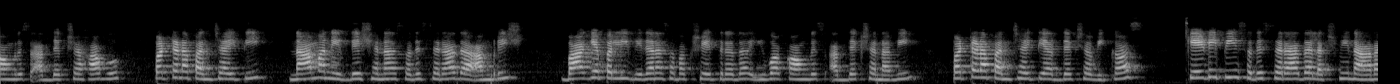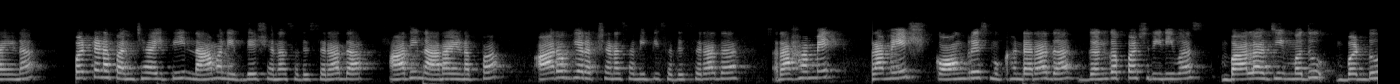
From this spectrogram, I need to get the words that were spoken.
ಕಾಂಗ್ರೆಸ್ ಅಧ್ಯಕ್ಷ ಹಾಗೂ ಪಟ್ಟಣ ಪಂಚಾಯಿತಿ ನಾಮನಿರ್ದೇಶನ ಸದಸ್ಯರಾದ ಅಂಬರೀಶ್ ಬಾಗೇಪಲ್ಲಿ ವಿಧಾನಸಭಾ ಕ್ಷೇತ್ರದ ಯುವ ಕಾಂಗ್ರೆಸ್ ಅಧ್ಯಕ್ಷ ನವೀನ್, ಪಟ್ಟಣ ಪಂಚಾಯಿತಿ ಅಧ್ಯಕ್ಷ ವಿಕಾಸ್, ಕೆಡಿಪಿ ಸದಸ್ಯರಾದ ಲಕ್ಷ್ಮೀನಾರಾಯಣ, ಪಟ್ಟಣ ಪಂಚಾಯಿತಿ ನಾಮನಿರ್ದೇಶನ ಸದಸ್ಯರಾದ ಆದಿನಾರಾಯಣಪ್ಪ, ಆರೋಗ್ಯ ರಕ್ಷಣಾ ಸಮಿತಿ ಸದಸ್ಯರಾದ ರಹಮೆತ್, ರಮೇಶ್, ಕಾಂಗ್ರೆಸ್ ಮುಖಂಡರಾದ ಗಂಗಪ್ಪ ಶ್ರೀನಿವಾಸ್, ಬಾಲಾಜಿ ಮಧು ಬಡ್ಡು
